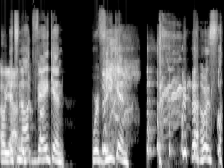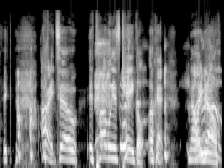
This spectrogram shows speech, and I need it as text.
Oh yeah. It's not vegan. We're vegan. I was like, all right, so it probably is Kegel. Okay. Now I, don't know.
